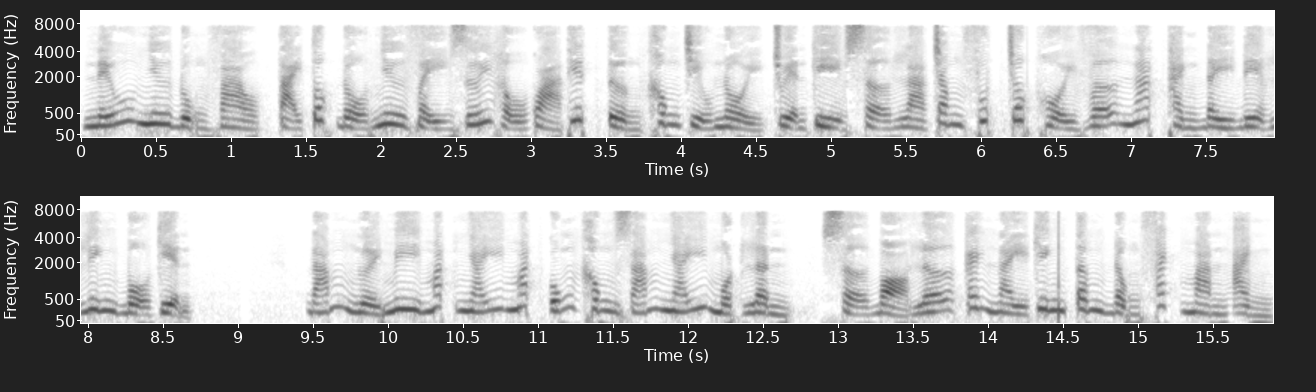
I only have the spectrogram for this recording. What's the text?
Nếu như đụng vào tại tốc độ như vậy dưới hậu quả thiết tưởng không chịu nổi chuyện kỳ sợ là trong phút chốc hồi vỡ nát thành đầy địa linh bộ kiện. Đám người mi mắt nháy mắt cũng không dám nháy một lần, sợ bỏ lỡ cái này kinh tâm động phách màn ảnh,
